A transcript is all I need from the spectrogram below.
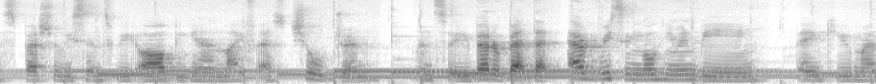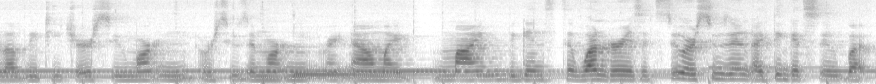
especially since we all began life as children. And so you better bet that every single human being, thank you, my lovely teacher, Sue Martin or Susan Martin. Right now, my mind begins to wonder is it Sue or Susan? I think it's Sue, but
